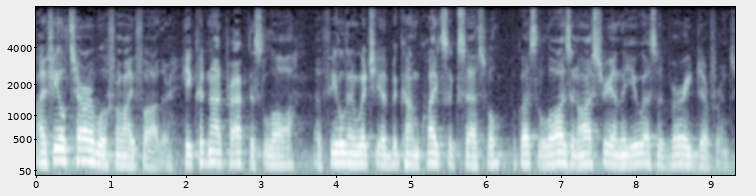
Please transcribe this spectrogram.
I feel terrible for my father. He could not practice law, a field in which he had become quite successful because the laws in Austria and the U.S. are very different.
